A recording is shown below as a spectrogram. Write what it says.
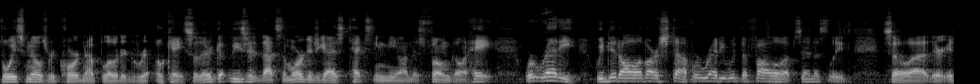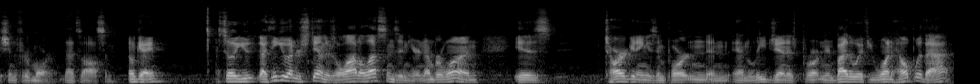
Voicemails recorded and uploaded. Okay, so they're these are that's the mortgage guys texting me on this phone, going, "Hey, we're ready. We did all of our stuff. We're ready with the follow up. Send us leads." So uh, they're itching for more. That's awesome. Okay, so you I think you understand. There's a lot of lessons in here. Number one is targeting is important and, and lead gen is important. And by the way, if you want help with that,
